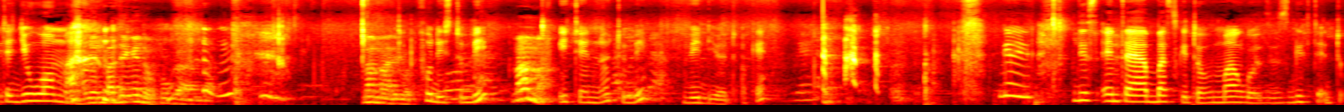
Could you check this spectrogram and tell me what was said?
tegiwooma Nze mbadde ngenda okugamba. Mama aliwo. food is to be Mama. eaten not to be videoed okay guys this entire basket of mangoes is gifted to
